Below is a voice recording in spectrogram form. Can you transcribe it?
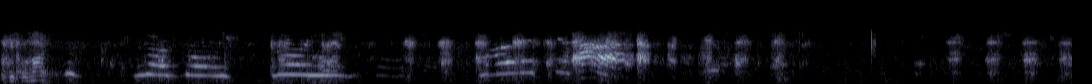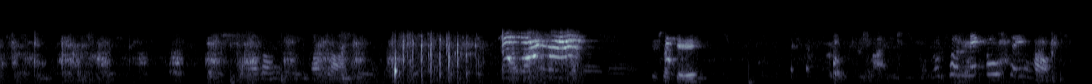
Иди помочь. Okay. Ну, что, не кушай его.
